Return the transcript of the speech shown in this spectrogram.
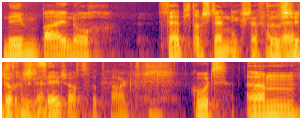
nebenbei noch... Selbst und ständig, Stefan. Das steht doch im Gesellschaftsvertrag drin. Gut, ähm,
